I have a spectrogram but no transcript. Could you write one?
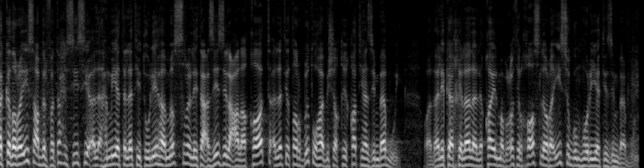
أكد الرئيس عبد الفتاح السيسي الأهمية التي توليها مصر لتعزيز العلاقات التي تربطها بشقيقتها زيمبابوي وذلك خلال لقاء المبعوث الخاص لرئيس جمهورية زيمبابوي.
